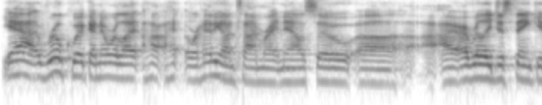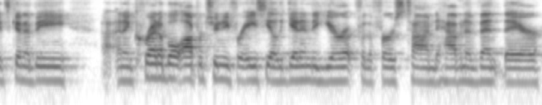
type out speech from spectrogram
Yeah, real quick. I know we're like we're heavy on time right now, so uh, I, I really just think it's going to be an incredible opportunity for ACL to get into Europe for the first time to have an event there.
